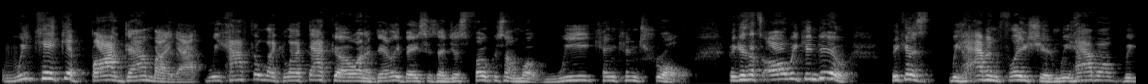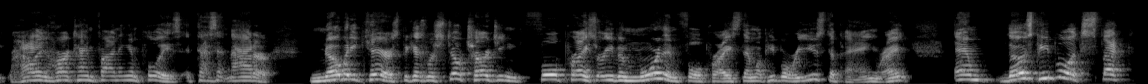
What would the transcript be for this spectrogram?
we can't get bogged down by that. We have to like let that go on a daily basis and just focus on what we can control because that's all we can do. Because we have inflation, we have all we're having a hard time finding employees. It doesn't matter nobody cares because we're still charging full price or even more than full price than what people were used to paying, right? And those people expect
